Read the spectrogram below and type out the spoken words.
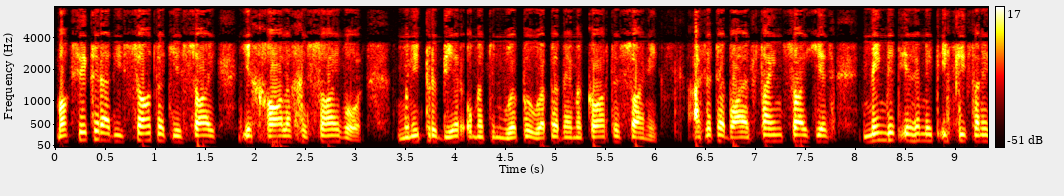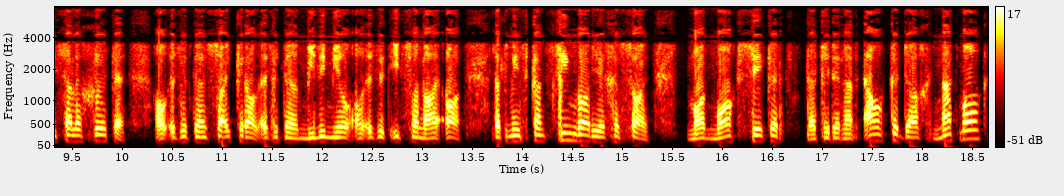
Maak seker dat die saad wat jy saai, egalig gesaai word. Moenie probeer om dit in hope hope bymekaar te saai nie. As dit 'n baie fyn saadjie is, meng dit eerder met ietsie van dieselfde grootte. Al is dit nou suiker, al is dit nou mieliemeel, al is dit iets van daai aard, dat mense kan sien waar jy gesaai. Maar maak seker dat jy dit dan elke dag nat maak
